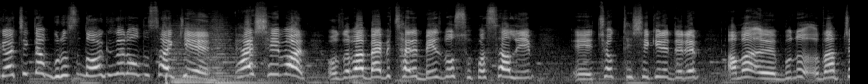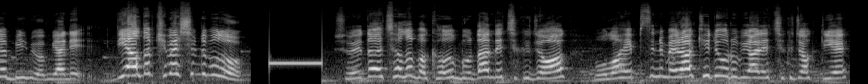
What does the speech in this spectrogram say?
gerçekten burası daha güzel oldu sanki. Her şey var. O zaman ben bir tane beyzbol sopası alayım. E, çok teşekkür ederim. Ama e, bunu ne yapacağım bilmiyorum. Yani diye aldım ki ben şimdi bunu. Şurayı da açalım bakalım buradan ne çıkacak. Vallahi hepsini merak ediyorum yani çıkacak diye.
